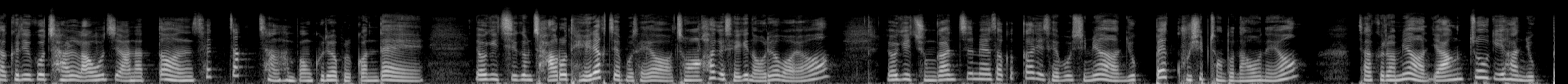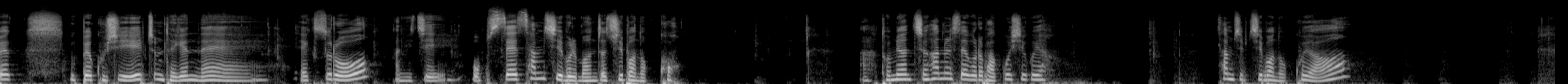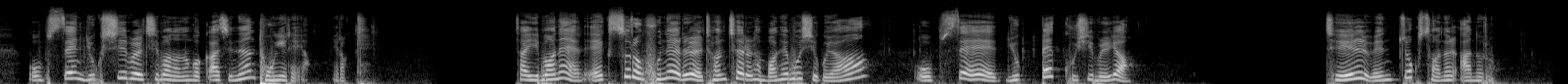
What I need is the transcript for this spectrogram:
자, 그리고 잘 나오지 않았던 색짝창 한번 그려볼 건데, 여기 지금 자로 대략 재보세요. 정확하게 재긴 어려워요. 여기 중간쯤에서 끝까지 재보시면 690 정도 나오네요. 자, 그러면 양쪽이 한 600, 690쯤 되겠네. X로, 아니지, 옵셋 30을 먼저 집어넣고, 아, 도면층 하늘색으로 바꾸시고요. 30 집어넣고요. 옵셋 60을 집어넣는 것까지는 동일해요. 이렇게. 자, 이번엔 X로 분해를 전체를 한번 해보시고요. 옵셋 690을요. 제일 왼쪽 선을 안으로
